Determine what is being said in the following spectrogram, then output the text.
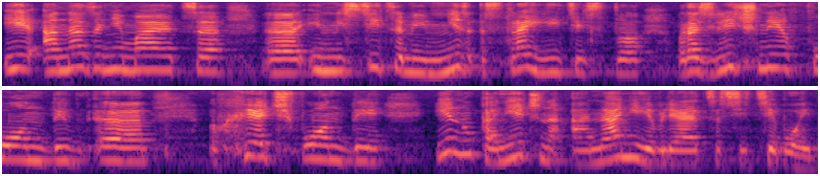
и она занимается э, инвестициями в строительство, в различные фонды, э, в хедж-фонды, и, ну, конечно, она не является сетевой.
